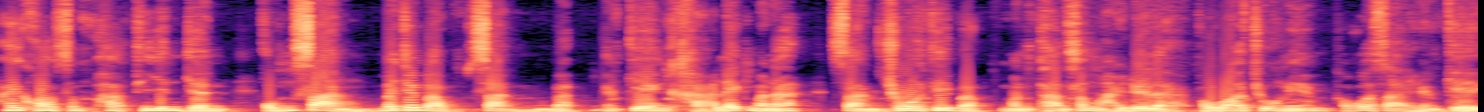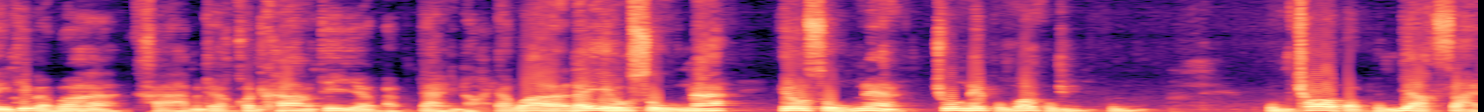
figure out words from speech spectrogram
ให้ความสัมผัสที่เย็นๆ ผมสั่งไม่ใช่แบบสั่งแบบกางเกงขาเล็กมานะ สั่งช่วงที่แบบมันทันสมัยด้วยแหละ เพราะว่าช่วงนี้เขาก็ใส่กางเกงที่แบบว่าขามันจะค่อนข้างที่จะแบบใหญ่หน่อย แต่ว่าได้เอวสูงนะ เอวสูงเนี่ยช่วงนี้ผมว่าผมผมผมชอบแบบผมอยากใส่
